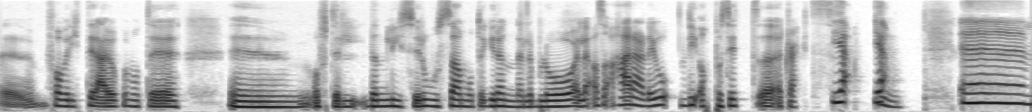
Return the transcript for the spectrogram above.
eh, favoritter er jo på en måte eh, ofte den lyse rosa mot det grønne eller blå, eller altså her er det jo the opposite uh, attracts. Ja, ja. Mm. Um,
